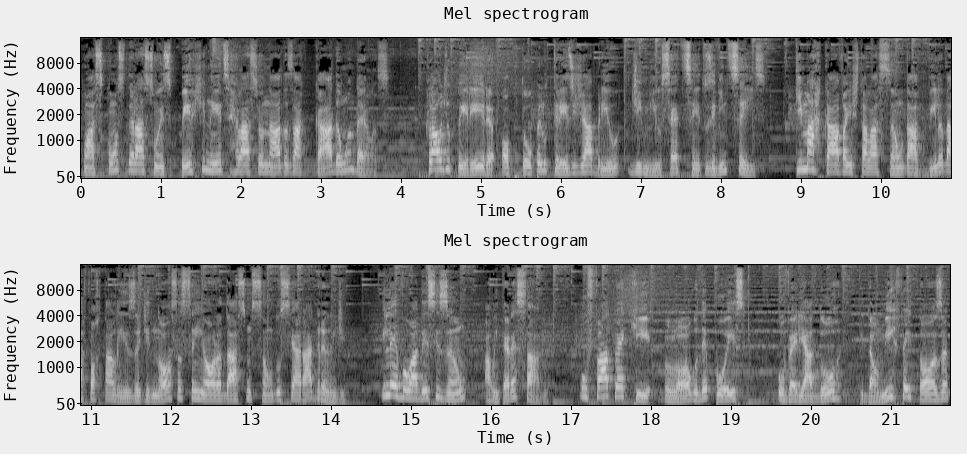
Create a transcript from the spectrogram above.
com as considerações pertinentes relacionadas a cada uma delas. Cláudio Pereira optou pelo 13 de abril de 1726, que marcava a instalação da Vila da Fortaleza de Nossa Senhora da Assunção do Ceará Grande, e levou a decisão ao interessado. O fato é que, logo depois, o vereador Idalmir Feitosa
